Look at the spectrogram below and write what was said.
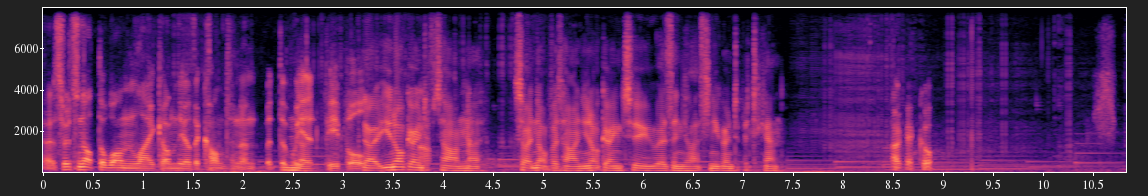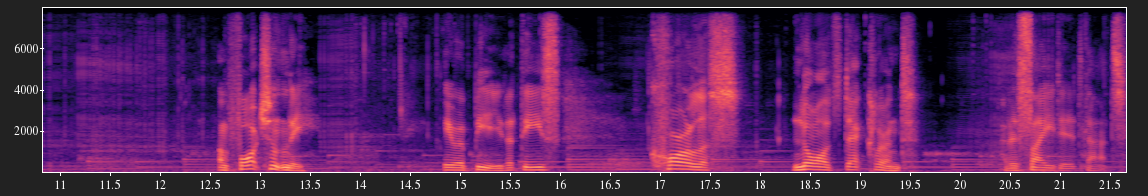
uh, so it's not the one like on the other continent with the No. weird people. No, you're not going to Oh. Vatan, no. Sorry, not Vatan. You're not going to uh, Zenulax, and you're going to Pentacan. Okay, cool. Unfortunately, it would be that these querulous Lords Declarant have decided that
